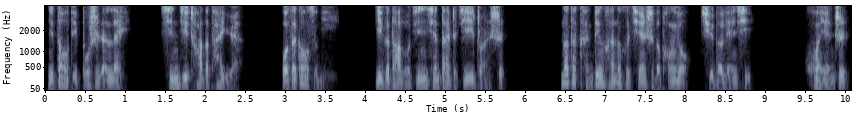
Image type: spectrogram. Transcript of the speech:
你到底不是人类，心机差得太远。我再告诉你，一个大罗金仙带着记忆转世，那他肯定还能和前世的朋友取得联系。换言之，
